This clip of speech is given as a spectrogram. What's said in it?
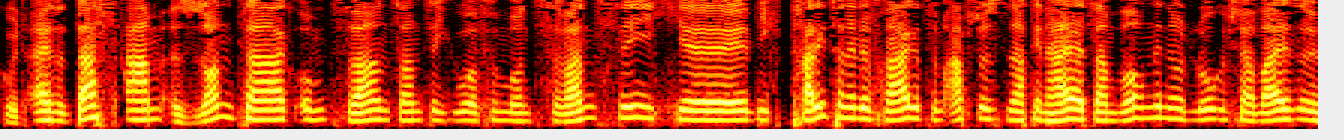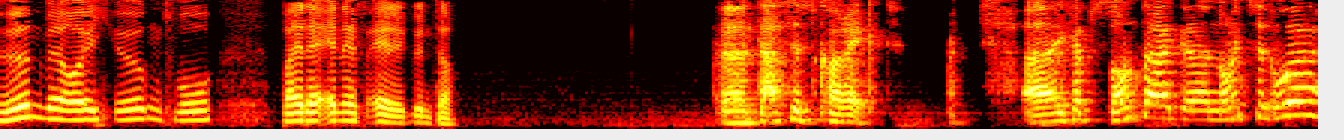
Gut, also das am Sonntag um 22.25 Uhr. Äh, die traditionelle Frage zum Abschluss nach den Highlights am Wochenende und logischerweise hören wir euch irgendwo bei der NFL, Günther. Äh, das ist korrekt. Äh, ich habe Sonntag äh, 19 Uhr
